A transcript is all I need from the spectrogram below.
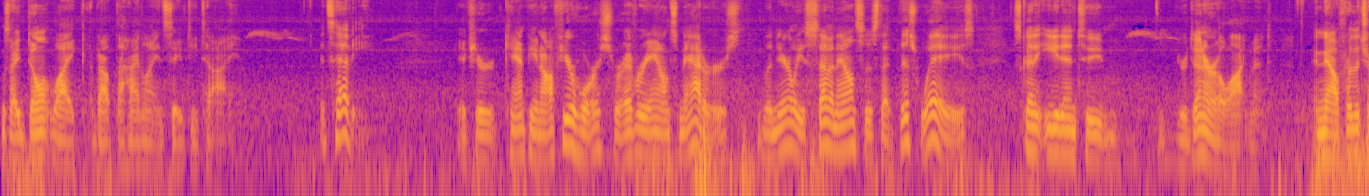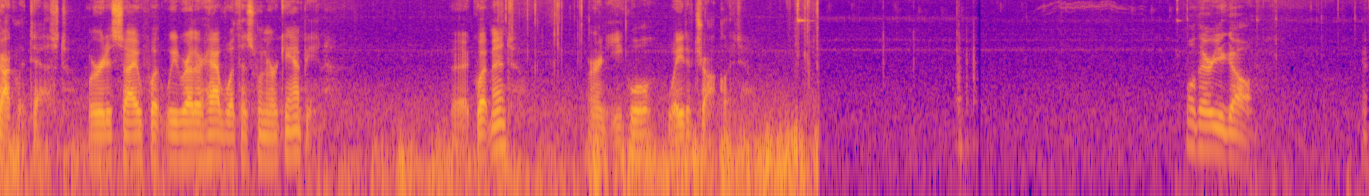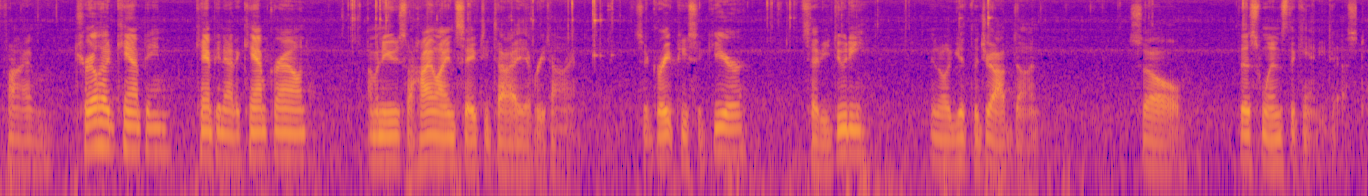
Things I don't like about the highline safety tie. It's heavy. If you're camping off your horse where every ounce matters, the nearly seven ounces that this weighs is going to eat into your dinner allotment. And now for the chocolate test. Where We're decide what we'd rather have with us when we're camping. The equipment or an equal weight of chocolate. Well, there you go. If I'm trailhead camping, camping at a campground, I'm going to use the Highline safety tie every time. It's a great piece of gear, it's heavy duty, and it'll get the job done. So, this wins the candy test.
